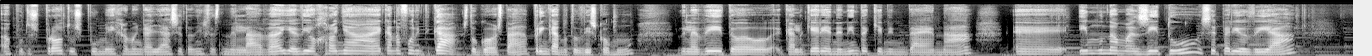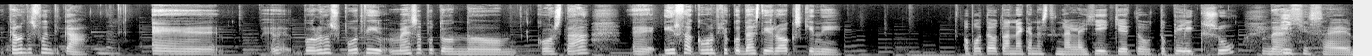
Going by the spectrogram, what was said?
από τους πρώτους που με είχαν αγκαλιάσει όταν ήρθα στην Ελλάδα. Για δύο χρόνια έκανα φωνητικά στον Κώστα πριν κάνω το δίσκο μου. Δηλαδή το καλοκαίρι 90 και 91 ε, ήμουνα μαζί του σε περιοδία κάνοντας φωνητικά. Ναι. Ε, ε, μπορώ να σου πω ότι μέσα από τον Κώστα ε, ήρθα ακόμα πιο κοντά στη ροκ σκηνή. Οπότε όταν έκανες την αλλαγή και το, το κλικ σου, ναι. είχες ε,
